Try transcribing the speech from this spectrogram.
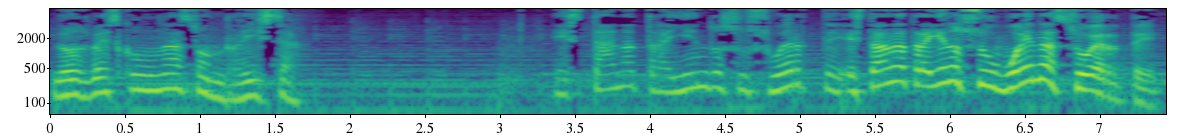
los ves con una sonrisa. Están atrayendo su suerte, están atrayendo su buena suerte.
